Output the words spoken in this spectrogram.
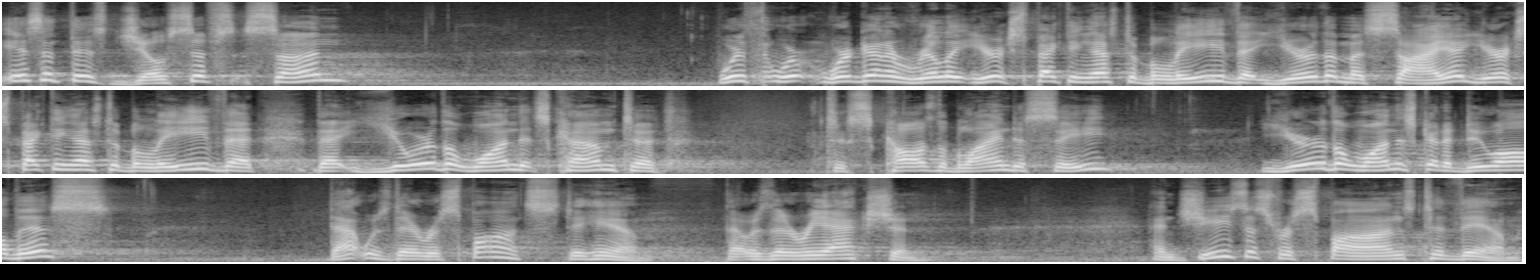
Isn't this Joseph's son? We're, we're, we're going to really, you're expecting us to believe that you're the Messiah. You're expecting us to believe that, that you're the one that's come to, to cause the blind to see. You're the one that's going to do all this. That was their response to him, that was their reaction. And Jesus responds to them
